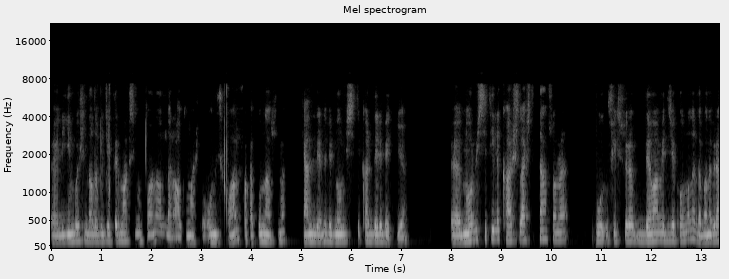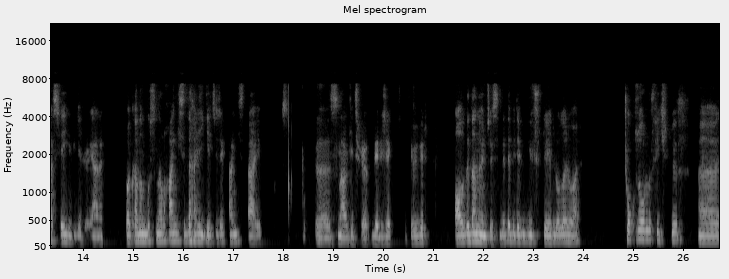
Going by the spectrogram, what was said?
e, ligin başında alabilecekleri maksimum puanı aldılar. 6 maçta 13 puan. Fakat bundan sonra kendilerini bir Norwich City kariyeri bekliyor. E, Norwich City ile karşılaştıktan sonra bu fikstüre devam edecek olmaları da bana biraz şey gibi geliyor. Yani bakalım bu sınavı hangisi daha iyi geçecek, hangisi daha iyi e, sınav geçiriyor, verecek gibi bir algıdan öncesinde de bir de bir güç düelloları var. Çok zorlu fikstür. Ee,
